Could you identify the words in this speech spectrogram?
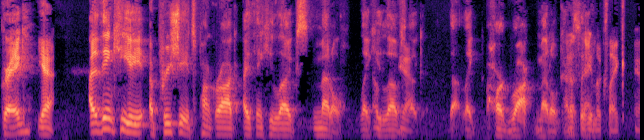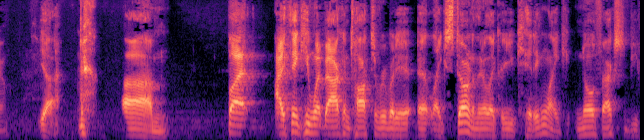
Greg, Yeah. I think he appreciates punk rock. I think he likes metal. Like he Oh, loves yeah. like that, like hard rock metal kind That's of what thing. he looks like. Yeah. Yeah. um, but I think he went back and talked to everybody at, at, like Stone, and they're like, "Are you kidding? Like, NOFX would be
